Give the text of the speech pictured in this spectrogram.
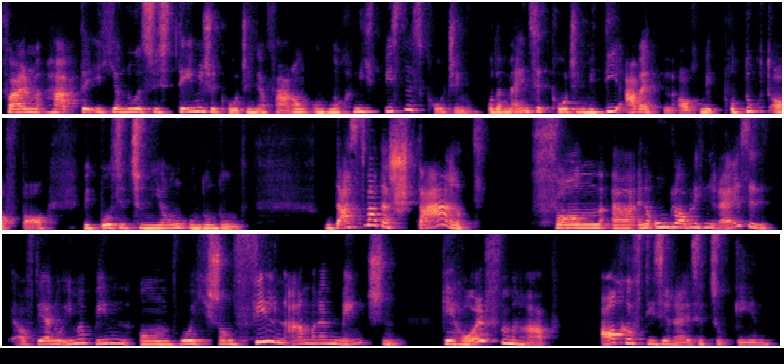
Vor allem hatte ich ja nur systemische Coaching-Erfahrung und noch nicht Business-Coaching oder Mindset-Coaching, wie die arbeiten, auch mit Produktaufbau, mit Positionierung und, und, und. Und das war der Start von äh, einer unglaublichen Reise, auf der ich noch immer bin und wo ich schon vielen anderen Menschen geholfen habe, auch auf diese Reise zu gehen,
